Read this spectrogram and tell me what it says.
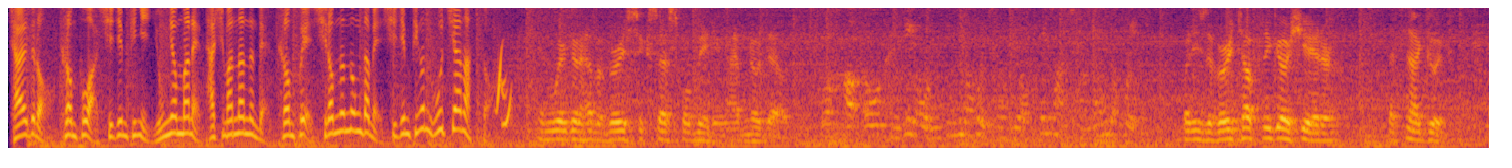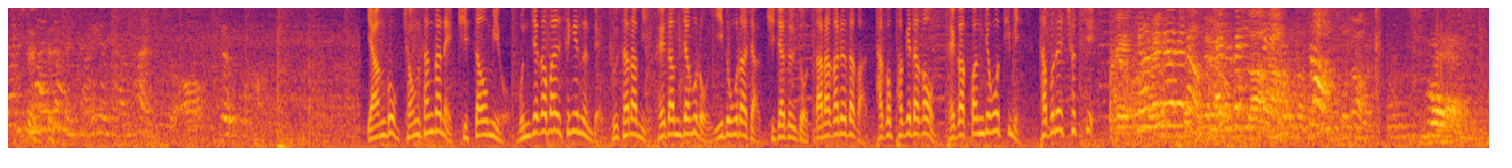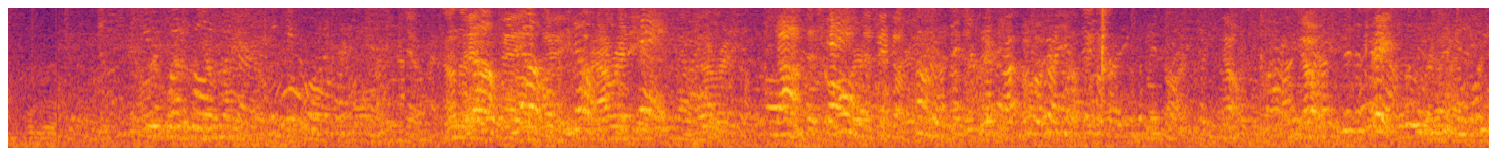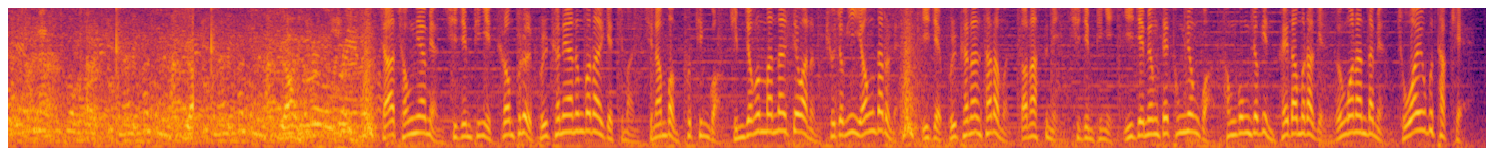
잘 들어 트럼프와 시진핑이 6년 만에 다시 만났는데 트럼프의 실없는 농담에 시진핑은 웃지 않았어. And we're going to have a very successful meeting, I have no doubt. 我好，我肯定我们今天的会成有非常成功的会议。 But he's a very tough negotiator. That's not good. 但是他是很强硬的谈判者哦，这不好。 양국 정상 간의 기싸움 이후 문제가 발생했는데 두 사람이 회담장으로 이동을 하자 기자들도 따라가려다가 다급하게 다가온 백악관 경호팀이 스탑을 해쳤지. 자 정리하면 시진핑이 트럼프를 불편해하는 건 알겠지만 지난번 푸틴과 김정은 만날 때와는 표정이 영 다르네. 이제 불편한 사람은 떠났으니 시진핑이 이재명 대통령과 성공적인 회담을 하길 응원한다면 좋아요 부탁해.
